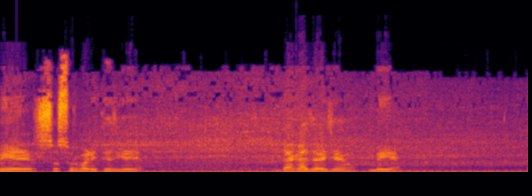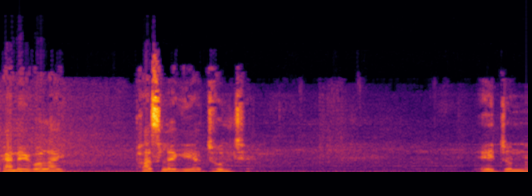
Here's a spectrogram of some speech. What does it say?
মেয়ের শ্বশুর বাড়িতে গিয়ে দেখা যায় যে মেয়ে ফ্যানে গলায় ফাঁস লাগিয়ে ঝুলছে। এই জন্য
